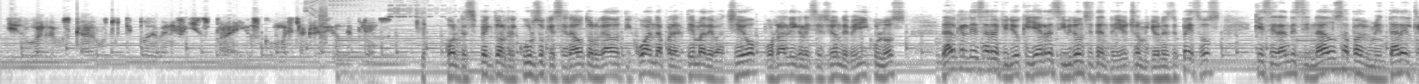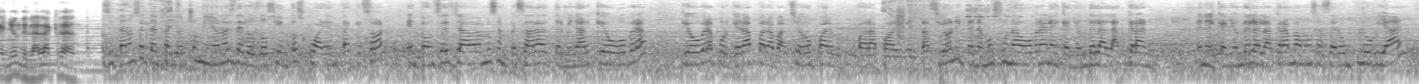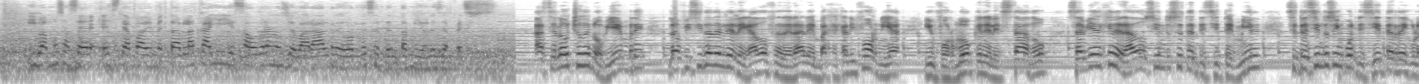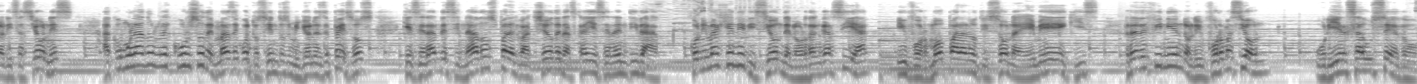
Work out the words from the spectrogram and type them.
y en lugar de buscar otro tipo de beneficios para ellos, como esta creación de empleos. Con respecto al recurso que será otorgado a Tijuana para el tema de bacheo por la legalización de vehículos, la alcaldesa refirió que ya recibieron 78 millones de pesos que serán destinados a pavimentar el cañón del Alacrán. Necesitaron 78 millones de los 240 que son, entonces ya vamos a empezar a determinar qué obra, qué obra porque era para bacheo, para, para pavimentación y tenemos una obra en el cañón del Alacrán En el Cañón de la Lacra vamos a hacer un pluvial y vamos a hacer este a pavimentar la calle y esa obra nos llevará alrededor de 70 millones de pesos. Hasta el 8 de noviembre, la oficina del delegado federal en Baja California informó que en el estado se habían generado 177.757 regularizaciones, acumulando un recurso de más de 400 millones de pesos que serán destinados para el bacheo de las calles en la entidad. Con imagen y edición de Lordan García, informó para Notizona MX, redefiniendo la información, Uriel Saucedo.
